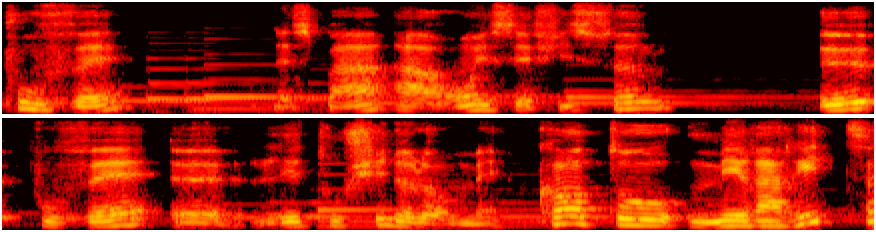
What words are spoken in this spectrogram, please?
pouvaient, n'est-ce pas, Aaron et ses fils seuls, eux pouvaient euh, les toucher de leurs mains. Quant aux Mérarites,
